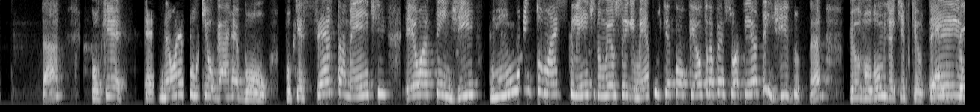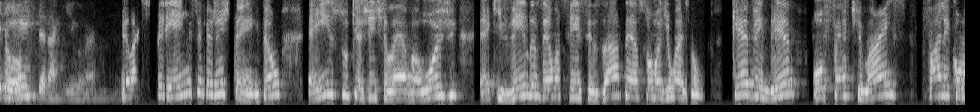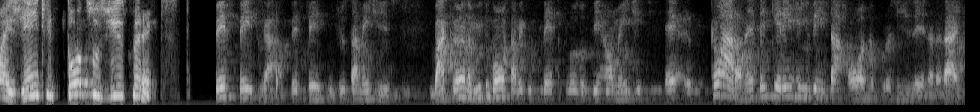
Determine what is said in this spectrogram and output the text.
Tá? Porque é, não é porque o garro é bom, porque certamente eu atendi muito mais cliente no meu segmento do que qualquer outra pessoa tenha atendido, né? Pelo volume de equipe que eu tenho. Pela experiência pelo... daquilo, né? Pela experiência que a gente tem. Então, é isso que a gente leva hoje, é que vendas é uma ciência exata, é a soma de um mais um. Quer vender? Oferte mais, fale com mais gente, todos os dias diferentes. Perfeito, Garra, perfeito. Justamente isso. Bacana, muito bom saber que você tem essa filosofia realmente é, clara, né? Sem querer reinventar a roda, por assim dizer, na é verdade?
